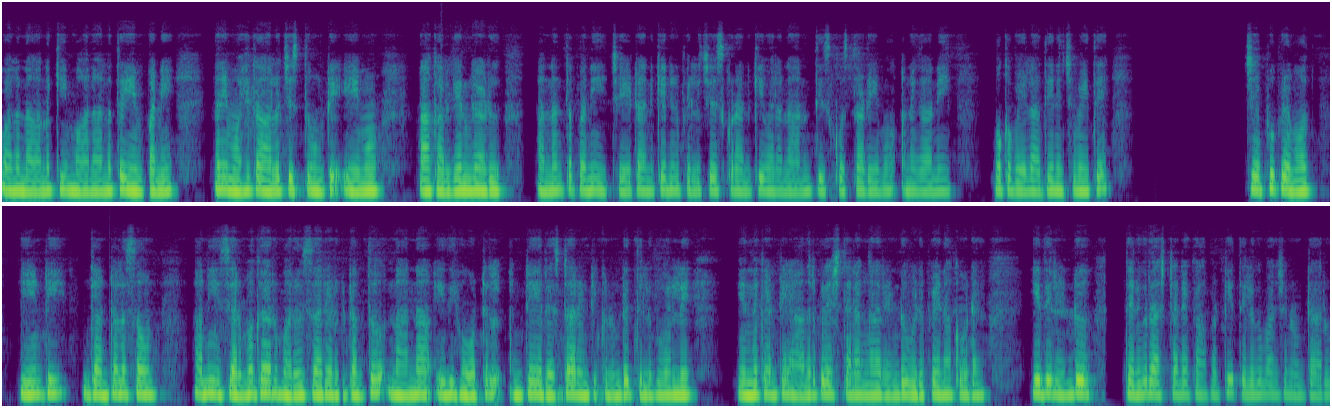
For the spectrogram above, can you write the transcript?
వాళ్ళ నాన్నకి మా నాన్నతో ఏం పని అని మహిత ఆలోచిస్తూ ఉంటే ఏమో. ఆ కళ్యాణ్ గాడు అన్నంత పని చేయటానికే నేను పెళ్ళి చేసుకోవడానికి వాళ్ళ నాన్న తీసుకొస్తాడేమో అనగానే ఒకవేళ అదే నిజమైతే చెప్పు ప్రమోద్ ఏంటి గంటల సౌండ్? అని శర్మ గారు మరోసారి అడగటంతో నాన్న ఇది హోటల్ అంటే రెస్టారెంట్ ఇక్కడ ఉండే తెలుగు వాళ్ళే. ఎందుకంటే ఆంధ్రప్రదేశ్ తెలంగాణ రెండు విడిపోయినా కూడా ఇది రెండు తెలుగు రాష్ట్రాలే కాబట్టి తెలుగు మనుషులు ఉంటారు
